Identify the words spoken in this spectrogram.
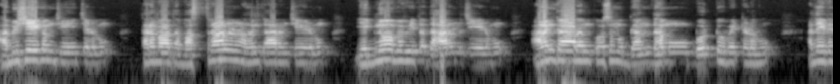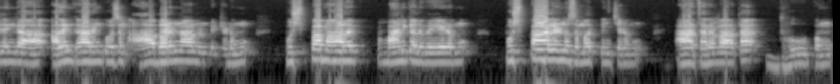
అభిషేకం చేయించడము తర్వాత వస్త్రాలను అలంకారం చేయడము యజ్ఞోపవీత ధారణ చేయడము అలంకారం కోసము గంధము బొట్టు పెట్టడము అదేవిధంగా అలంకారం కోసం ఆభరణాలను పెట్టడము పుష్పమాల మాలికలు వేయడము పుష్పాలను సమర్పించడము ఆ తర్వాత ధూపము.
